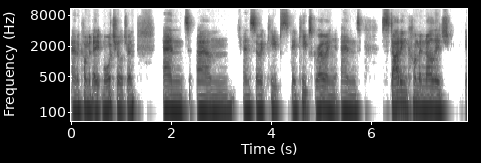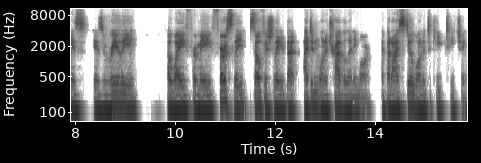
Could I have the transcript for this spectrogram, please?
and accommodate more children. And um, and so it keeps it keeps growing. And starting common knowledge is is really a way for me firstly selfishly that i didn't want to travel anymore but i still wanted to keep teaching.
